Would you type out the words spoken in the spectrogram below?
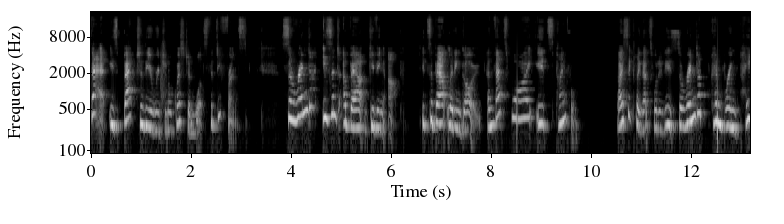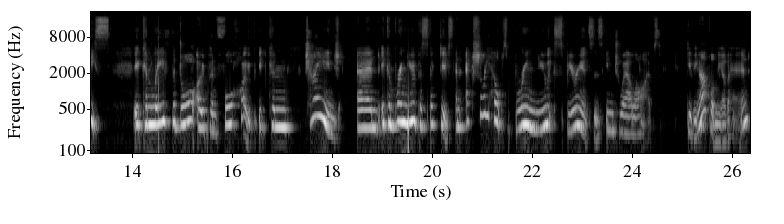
that is back to the original question what's the difference? Surrender isn't about giving up, it's about letting go. And that's why it's painful. Basically, that's what it is. Surrender can bring peace, it can leave the door open for hope, it can change and it can bring new perspectives and actually helps bring new experiences into our lives. Giving up, on the other hand,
